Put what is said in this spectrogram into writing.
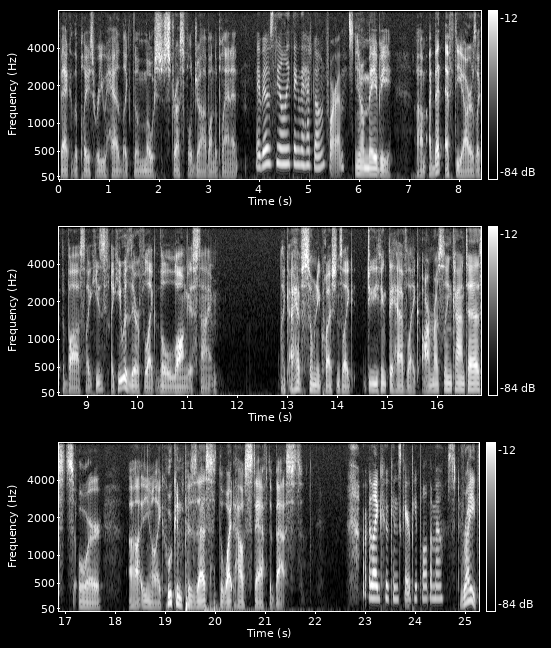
back at the place where you had like the most stressful job on the planet. Maybe it was the only thing they had going for him. You know, maybe. Um, I bet FDR is like the boss. Like he's like he was there for like the longest time. Like I have so many questions. Like, do you think they have like arm wrestling contests or, uh, you know, like who can possess the White House staff the best? Or like who can scare people the most. Right,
